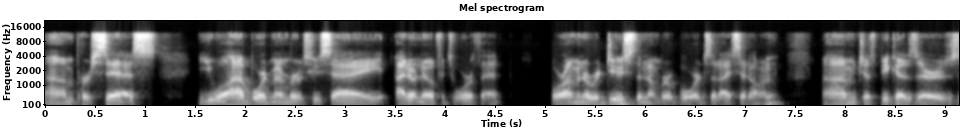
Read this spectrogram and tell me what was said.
um, persists, you will have board members who say, I don't know if it's worth it, or I'm going to reduce the number of boards that I sit on um, just because there's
